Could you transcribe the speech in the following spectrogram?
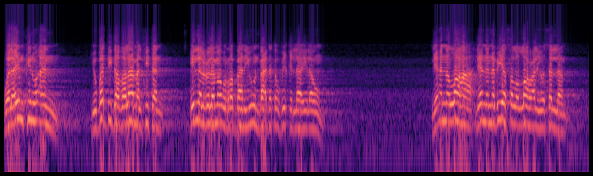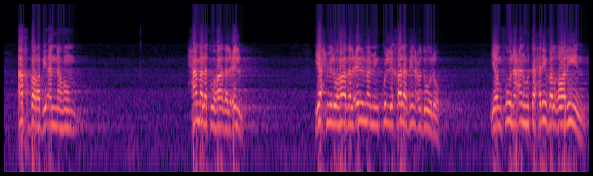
ولا يمكن أن يبدد ظلام الفتن إلا العلماء الربانيون بعد توفيق الله لهم. لأن الله لأن النبي صلى الله عليه وسلم أخبر بأنهم حملة هذا العلم يحمل هذا العلم من كل خلف عدوله ينفون عنه تحريف الغالين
